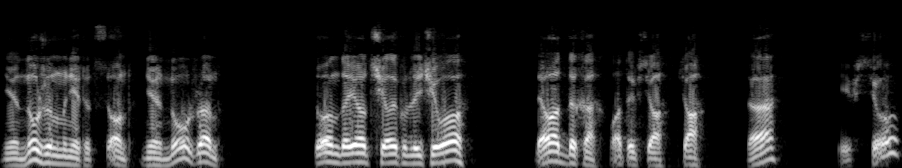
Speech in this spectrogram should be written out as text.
Не нужен мне этот сон, не нужен. Сон дает человеку для чего? Для отдыха. Вот и все. Все. Да? И все.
